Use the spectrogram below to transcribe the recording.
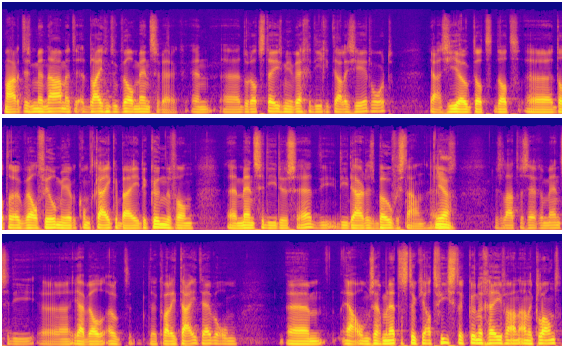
maar het is met name, het, het blijft natuurlijk wel mensenwerk. En uh, doordat steeds meer weggedigitaliseerd wordt, ja, zie je ook dat, dat, dat er ook wel veel meer komt kijken bij de kunde van mensen die, dus, hè, die, die daar dus boven staan. Hè. Ja. Dus, dus laten we zeggen, mensen die uh, ja, wel ook de, kwaliteit hebben om, um, ja, om zeg maar net een stukje advies te kunnen geven aan, aan de klant.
